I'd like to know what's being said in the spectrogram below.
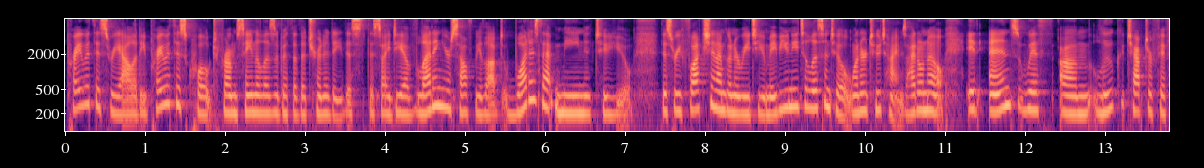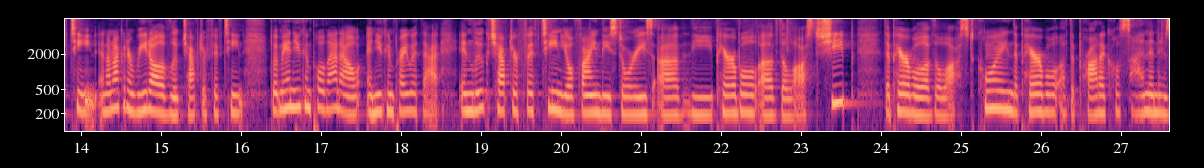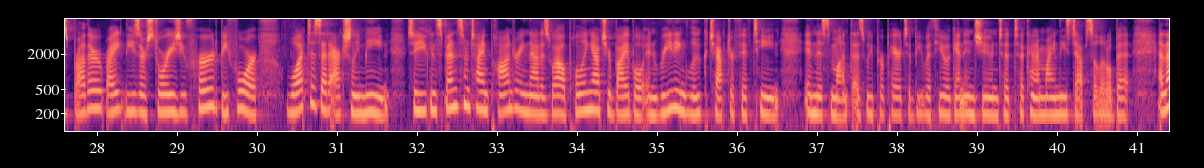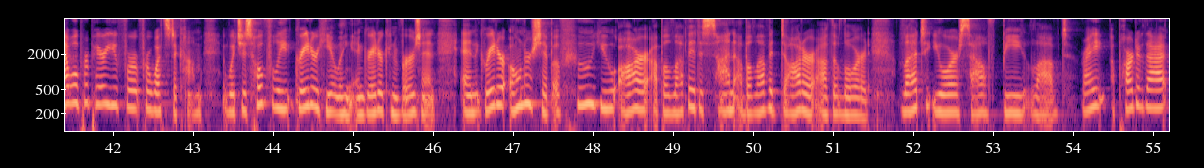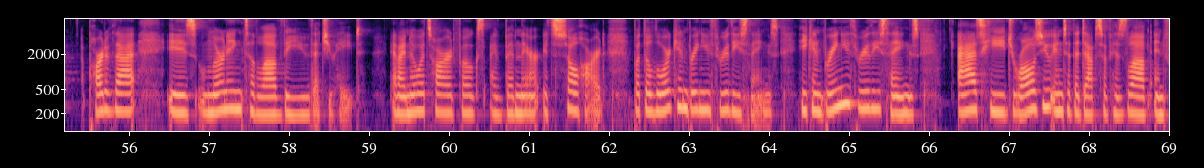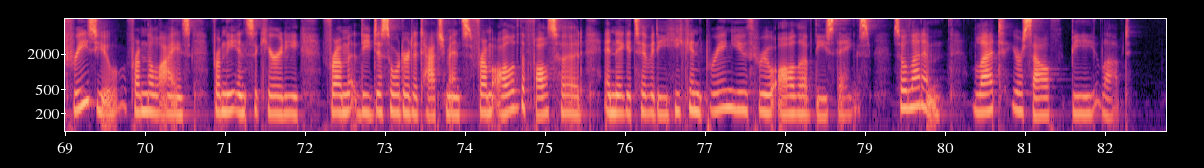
Pray with this reality. Pray with this quote from St. Elizabeth of the Trinity, this, this idea of letting yourself be loved. What does that mean to you? This reflection I'm going to read to you. Maybe you need to listen to it one or two times. I don't know. It ends with um, Luke chapter 15. And I'm not going to read all of Luke chapter 15, but man, you can pull that out and you can pray with that. In Luke chapter 15, you'll find these stories of the parable of the lost sheep, the parable of the lost coin, the parable of the prodigal son and his brother, right? These are stories you've heard before what does that actually mean? So you can spend some time pondering that as well, pulling out your Bible and reading Luke chapter 15 in this month as we prepare to be with you again in June to, to kind of mind these depths a little bit. And that will prepare you for, for what's to come, which is hopefully greater healing and greater conversion and greater ownership of who you are a beloved son, a beloved daughter of the Lord. Let yourself be loved, right? A part of that a part of that is learning to love the you that you hate. And I know it's hard, folks. I've been there. It's so hard. But the Lord can bring you through these things. He can bring you through these things as He draws you into the depths of His love and frees you from the lies, from the insecurity, from the disordered attachments, from all of the falsehood and negativity. He can bring you through all of these things. So let Him. Let yourself be loved,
